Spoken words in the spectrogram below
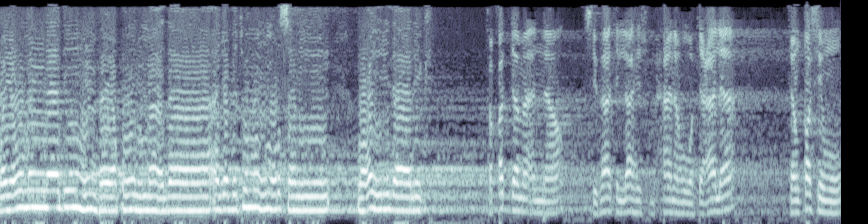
ويوم يناديهم فيقول ماذا أجبتم المرسلين وغير ذلك تقدم أن صفات الله سبحانه وتعالى تنقسم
